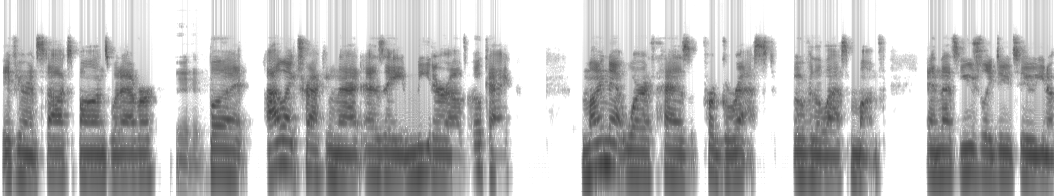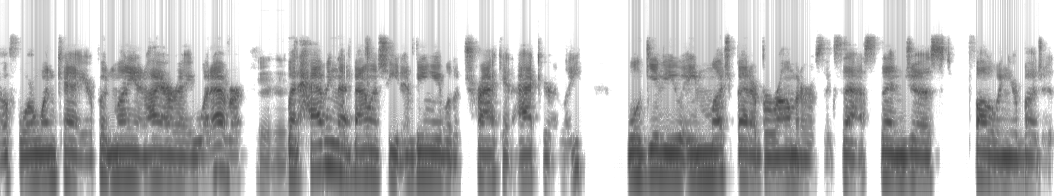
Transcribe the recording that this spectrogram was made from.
if you're in stocks, bonds, whatever. Mm-hmm. But I like tracking that as a meter of, okay, my net worth has progressed over the last month. And that's usually due to, you know, a 401k or putting money in an IRA, whatever. Mm-hmm. But having that balance sheet and being able to track it accurately will give you a much better barometer of success than just following your budget.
